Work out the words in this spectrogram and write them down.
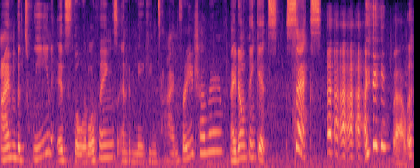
I'm between it's the little things and making time for each other. I don't think it's sex. Valid.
